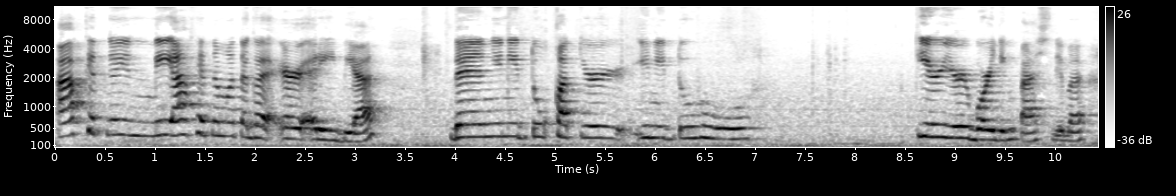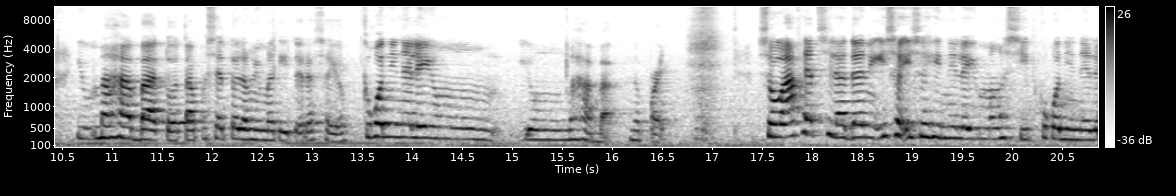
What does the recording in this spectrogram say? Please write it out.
Akit ngayon, may akit ng mga taga Air Arabia. Then, you need to cut your, you need to tier your boarding pass, di ba? Yung mahaba to, tapos ito lang yung matitira sa'yo. Kukunin nila yung, yung mahaba na part. So, akit sila, then isa-isahin nila yung mga seat, kukunin nila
